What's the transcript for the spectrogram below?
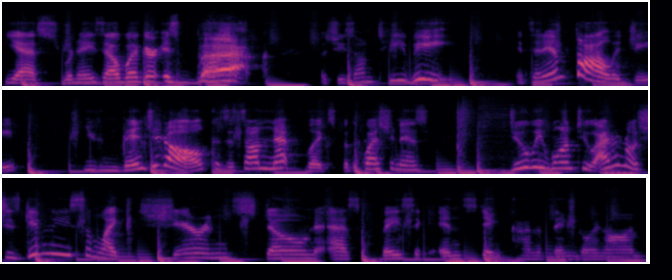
Yes, Renee Zellweger is back, but she's on TV. It's an anthology. You can binge it all because it's on Netflix. But the question is, do we want to? I don't know. She's giving me some like Sharon Stone esque basic instinct kind of thing going on,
